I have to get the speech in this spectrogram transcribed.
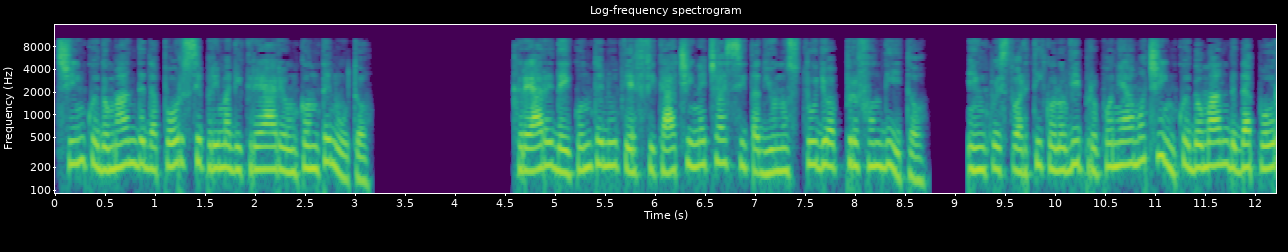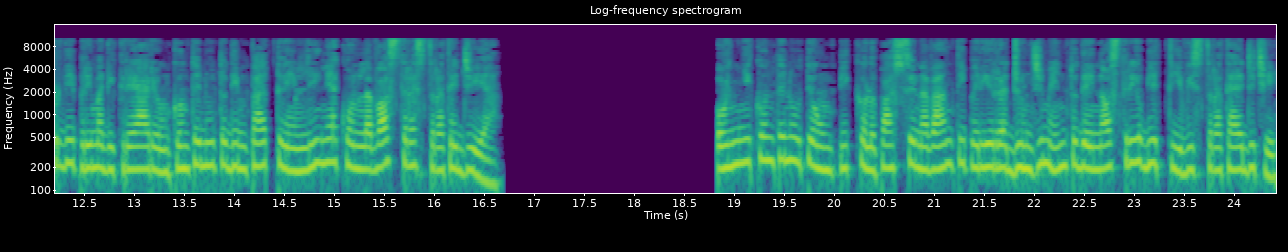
5 domande da porsi prima di creare un contenuto. Creare dei contenuti efficaci necessita di uno studio approfondito. In questo articolo vi proponiamo 5 domande da porvi prima di creare un contenuto d'impatto in linea con la vostra strategia. Ogni contenuto è un piccolo passo in avanti per il raggiungimento dei nostri obiettivi strategici.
